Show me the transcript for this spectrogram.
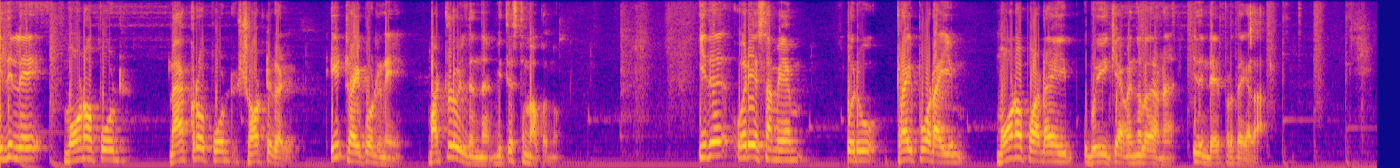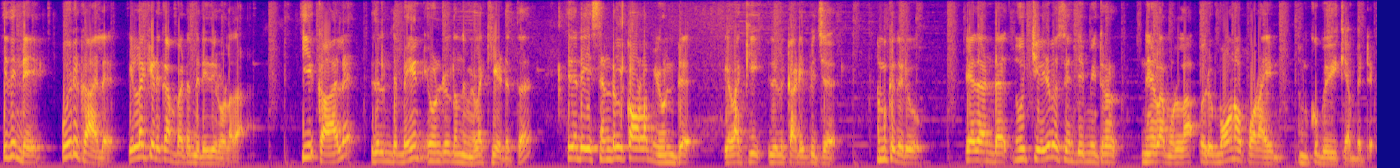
ഇതിലെ മോണോപോഡ് മാക്രോപോഡ് ഷോട്ടുകൾ ഈ ട്രൈപോഡിനെ മറ്റുള്ളവരിൽ നിന്ന് വ്യത്യസ്തമാക്കുന്നു. ഇത് ഒരേ സമയം ഒരു ട്രൈപോഡായും മോണോപോഡായും ഉപയോഗിക്കാം എന്നുള്ളതാണ് ഇതിന്റെ പ്രത്യേകത. ഇതിന്റെ ഒരു കാൽ ഇളക്കിയെടുക്കാൻ പറ്റുന്ന രീതിയിലുള്ളതാണ്. ഈ കാൽ ഇതിന്റെ മെയിൻ യൂണിറ്റിൽ നിന്നും ഇളക്കിയെടുത്ത് ഇതിന്റെ ഈ സെൻട്രൽ കോളം യൂണിറ്റ് ഇളക്കി ഇതിൽ കടിപ്പിച്ച് നമുക്കിതൊരു ഏതാണ്ട് നൂറ്റി എഴുപത് സെന്റിമീറ്റർ നീളമുള്ള ഒരു മോണോപോളായും നമുക്ക് ഉപയോഗിക്കാൻ പറ്റും.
